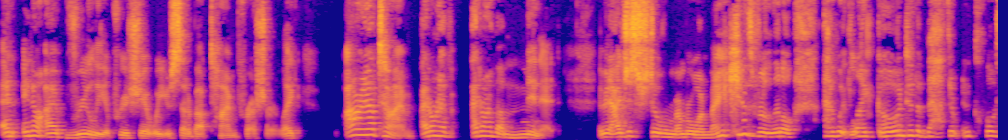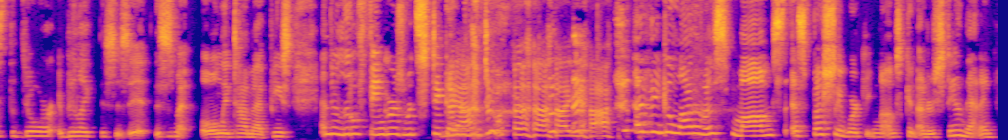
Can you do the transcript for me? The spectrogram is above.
And you know, I really appreciate what you said about time pressure. Like, I don't have time. I don't have. I don't have a minute. I mean, I just still remember when my kids were little, I would like go into the bathroom and close the door and be like, "This is it. This is my only time I have peace." And their little fingers would stick under the door. yeah I think a lot of us moms, especially working moms, can understand that. And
